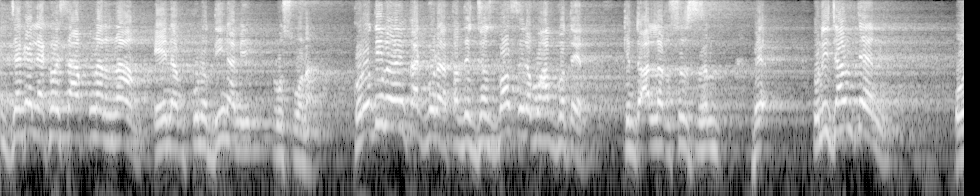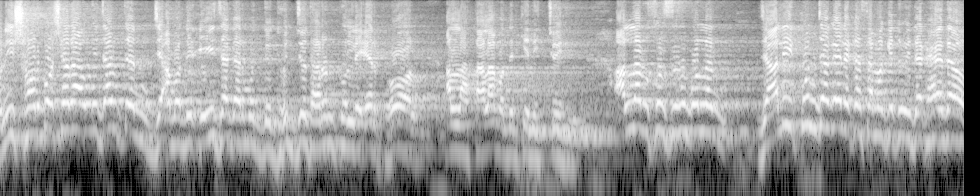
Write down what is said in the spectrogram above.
এক জায়গায় লেখা হয়েছে আপনার নাম, এই নাম কোনোদিন আমি মুছবো না। কোনোদিন আমি কাটবো না, তাদের জজবা ছিল মহাব্বতের। কিন্তু আল্লাহ রসুল উনি জানতেন, উনি সর্বসেরা, উনি জানতেন যে আমাদের এই জায়গার মধ্যে ধৈর্য ধারণ করলে এর ফল আল্লাহ তালা আমাদেরকে নিশ্চয়ই দিবে। আল্লাহ রসুল বললেন যে আলী কোন জায়গায় লেখা আছে আমাকে তুমি দেখাই দাও?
